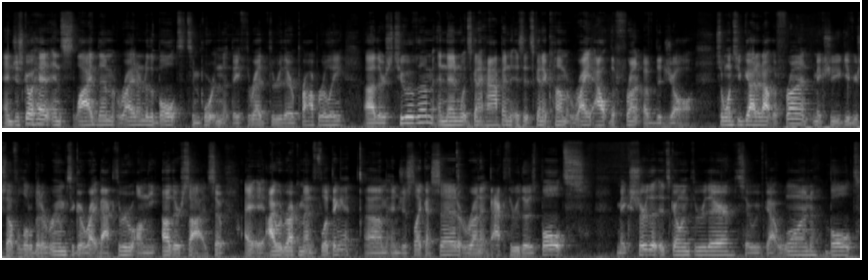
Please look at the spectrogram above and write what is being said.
And just go ahead and slide them right under the bolts. It's important that they thread through there properly. Uh, there's two of them. And then what's gonna happen is it's gonna come right out the front of the jaw. So once you've got it out the front, make sure you give yourself a little bit of room to go right back through on the other side. So I, I would recommend flipping it. Um, and just like I said, run it back through those bolts. Make sure that it's going through there. So we've got one bolt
